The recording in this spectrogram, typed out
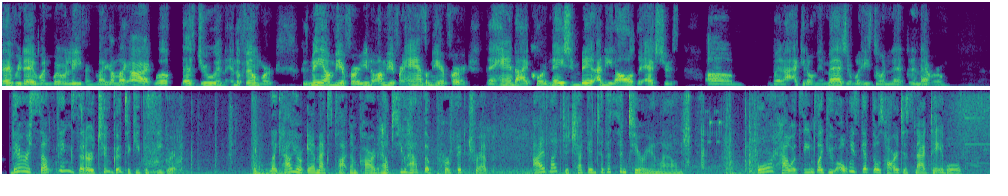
every day when, when we're leaving. Like I'm like, all right, well, that's Drew in, in the film work. Because me, I'm here for you know, I'm here for hands. I'm here for the hand-eye coordination bit. I need all the extras. Um, but I can only imagine what he's doing in that in that room. There are some things that are too good to keep a secret, like how your Amex Platinum card helps you have the perfect trip. I'd like to check into the Centurion Lounge, or how it seems like you always get those hard to snag tables.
